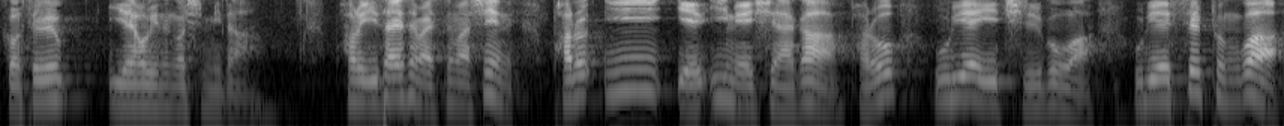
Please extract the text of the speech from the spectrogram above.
그것을 이해하고 있는 것입니다. 바로 이사에서 말씀하신 바로 이, 예, 이 메시아가 바로 우리의 이 질고와 우리의 슬픔과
